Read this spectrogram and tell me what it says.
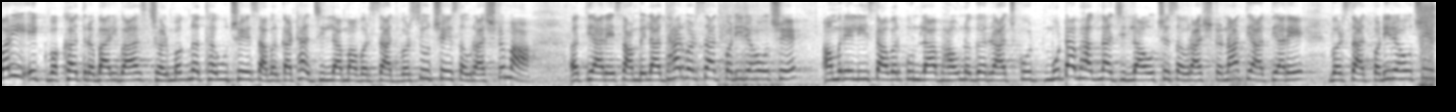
ફરી એક વખત રબારીવાસ જળમગ્ન થયું છે. સાબરકાંઠા જિલ્લામાં વરસાદ વરસ્યો છે. સૌરાષ્ટ્રમાં અત્યારે સાંબેલાધાર વરસાદ પડી રહ્યો છે. અમરેલી, સાવરકુંડલા, ભાવનગર, રાજકોટ મોટા ભાગના જિલ્લાઓ છે સૌરાષ્ટ્રના, ત્યાં અત્યારે વરસાદ પડી રહ્યો છે.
